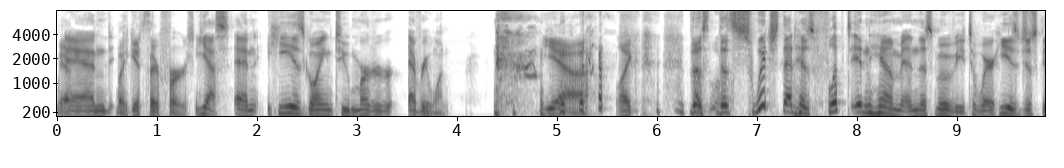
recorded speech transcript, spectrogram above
Yeah. and But he gets there first. yes, and he is going to murder everyone. Yeah. Like the the switch that has flipped in him in this movie to where he is just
